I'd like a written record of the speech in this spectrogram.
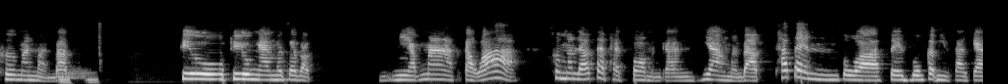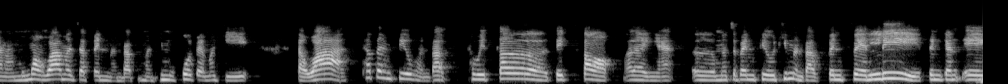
คือมันเหมือนแบบ feel feel งานมันจะแบบเนียบมาก แต่ว่าคือมันแล้วแต่แพลตฟอร์มเหมือนกัน อย่างเหมือนแบบ ถ้าเป็นตัว Facebook กับ Instagram มุกมองว่ามันจะเป็นเหมือนแบบเหมือนที่มุกพูดไปเมื่อกี้ แต่ว่าถ้าเป็น feel เหมือนแบบ Twitter TikTok อะไรเงี้ยเออมันจะเป็น feel ที่เหมือนแบบเป็น friendly เป็นกันเอง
